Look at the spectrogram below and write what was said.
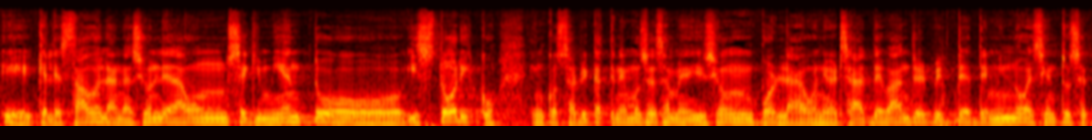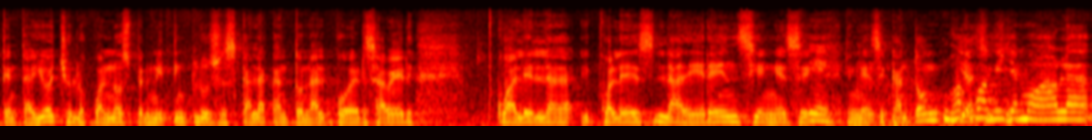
eh, que el Estado De la Nación le da un seguimiento histórico. En Costa Rica tenemos esa medición por la Universidad de Vanderbilt desde 1978, lo cual nos permite incluso a escala cantonal poder saber cuál es la, cuál es la adherencia en ese, en ese cantón. Juan, Guillermo habla,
